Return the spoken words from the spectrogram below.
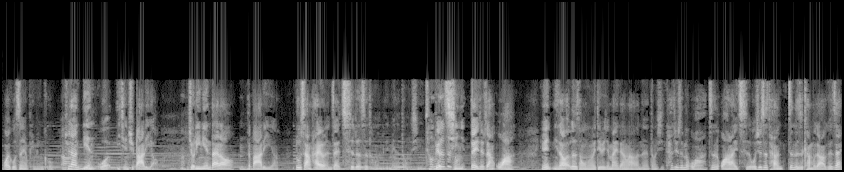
外国真的有贫民窟，就像连我以前去巴黎哦，九零年代喽的巴黎啊，路上还有人在吃垃圾桶里面的东西，没有清，对，就这样挖，因为你知道垃圾桶。我们会丢一些麦当劳的那个东西，他就这么挖，真的挖来吃。我觉得台湾真的是看不到，可是，在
